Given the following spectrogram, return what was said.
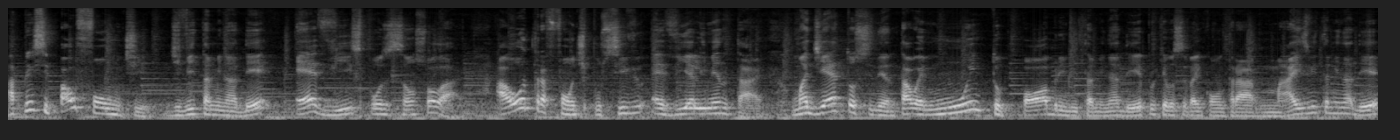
A principal fonte de vitamina D é via exposição solar. A outra fonte possível é via alimentar. Uma dieta ocidental é muito pobre em vitamina D porque você vai encontrar mais vitamina D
